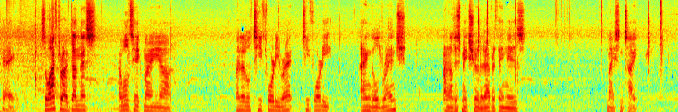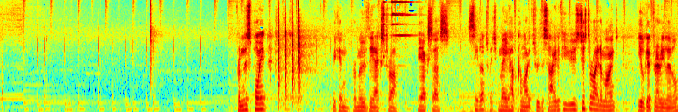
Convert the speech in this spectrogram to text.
Okay, so after I've done this, I will take my uh, my little T40 T40 angled wrench, and I'll just make sure that everything is nice and tight. From this point, we can remove the extra, the excess sealant, which may have come out through the side. If you use just the right amount, you'll get very little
